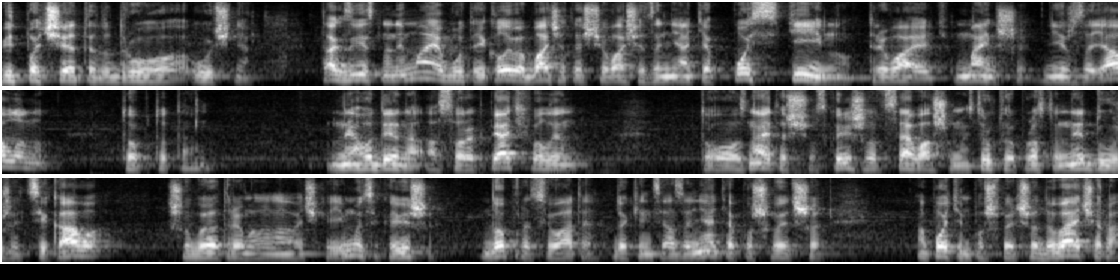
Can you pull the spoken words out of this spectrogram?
відпочити до другого учня. Так, звісно, не має бути. І коли ви бачите, що ваші заняття постійно тривають менше, ніж заявлено, тобто там не година, а 45 хвилин, то знаєте, що, скоріше за все, вашому інструктору просто не дуже цікаво, щоб ви отримали навички. Йому цікавіше допрацювати до кінця заняття пошвидше, а потім пошвидше до вечора,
